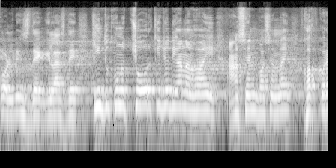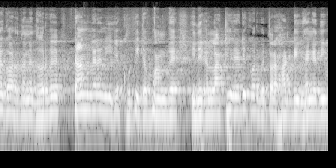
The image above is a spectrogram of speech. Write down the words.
কোল্ড ড্রিঙ্কস দে গ্লাস দে কিন্তু কোনো চোরকে যদি আনা হয়, আসেন, বসেন নাই, খপ করে গরদানে ধরবে, টান বেড়ে নিজে খুঁটিতে বাঁধবে। এদিকে লাঠি রেডি করবে, তোর হাড্ডি ভেঙে দিব।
